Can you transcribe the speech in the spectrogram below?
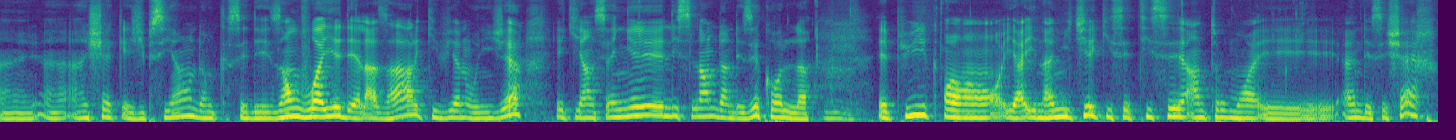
un, un, chèque égyptien. Donc, c'est des envoyés d'El Azhar qui viennent au Niger et qui enseignaient l'islam dans des écoles. Hmm. Et puis, il y a une amitié qui s'est tissée entre moi et un de ces chers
